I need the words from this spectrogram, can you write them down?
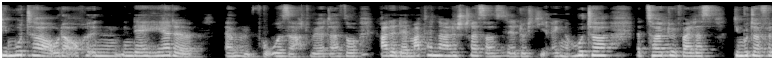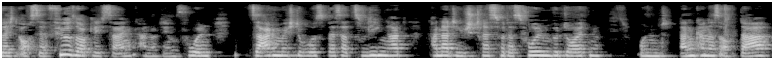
die Mutter oder auch in, in der Herde ähm, verursacht wird. Also gerade der maternale Stress, also der durch die eigene Mutter erzeugt wird, weil das die Mutter vielleicht auch sehr fürsorglich sein kann und dem Fohlen sagen möchte, wo es besser zu liegen hat, kann natürlich Stress für das Fohlen bedeuten und dann kann es auch da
